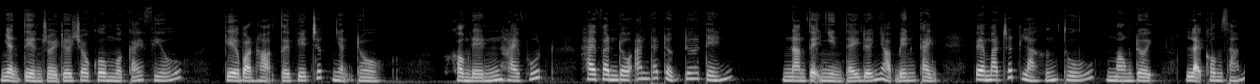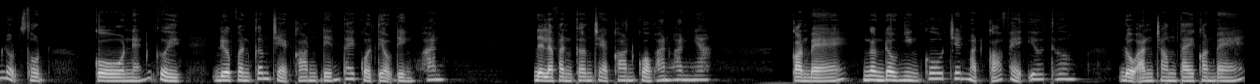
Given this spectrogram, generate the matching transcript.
nhận tiền rồi đưa cho cô một cái phiếu, kêu bọn họ tới phía trước nhận đồ. Không đến 2 phút, hai phần đồ ăn đã được đưa đến. Nam tuệ nhìn thấy đứa nhỏ bên cạnh, vẻ mặt rất là hứng thú, mong đợi, lại không dám lộn xộn. Cô nén cười, đưa phần cơm trẻ con đến tay của Tiểu Đình Hoan. Đây là phần cơm trẻ con của Hoan Hoan nha. Con bé ngẩng đầu nhìn cô trên mặt có vẻ yêu thương. Đồ ăn trong tay con bé,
